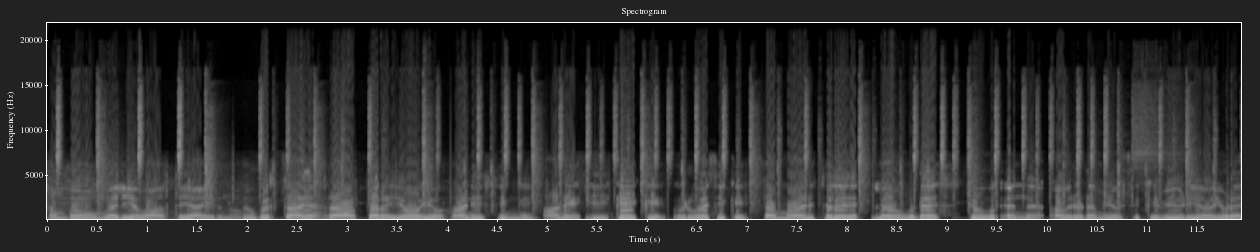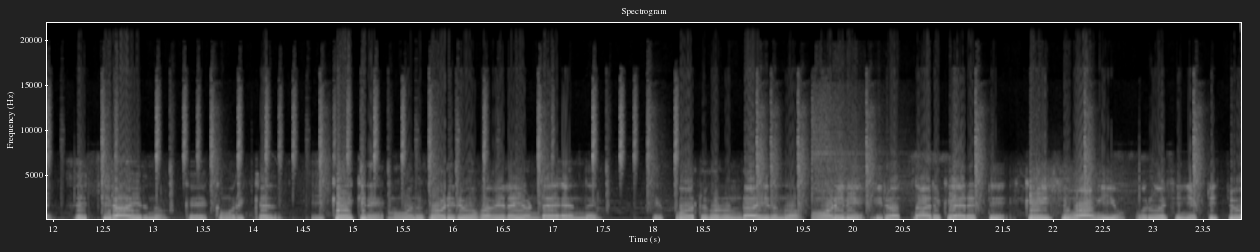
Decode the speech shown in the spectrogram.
സംഭവം വലിയ വാർത്തയായിരുന്നു. സുഹൃത്തായ റാപ്പർ യോയോ ഹണി സിംഗ് ആണ് ഈ കേക്ക് ഉർവശിക്ക് സമ്മാനിച്ചത് ലവ് ഡേസ് ടു എന്ന അവരുടെ മ്യൂസിക് വീഡിയോയുടെ സെറ്റിലായിരുന്നു കേക്ക് മുറിക്കൽ. ഈ കേക്കിന് മൂന്ന് കോടി രൂപ വിലയുണ്ട് എന്ന് റിപ്പോർട്ടുകൾ ഉണ്ടായിരുന്നു ഫോണിന് ഇരുപത്തിനാല് കാരറ്റ് കേസ് വാങ്ങിയും ഉർവശി ഞെട്ടിച്ചു.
